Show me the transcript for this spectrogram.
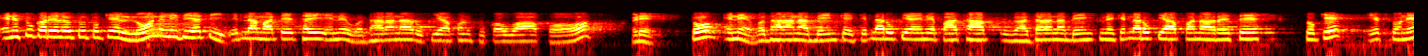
એને શું કરેલું હતું તો કે લોન લીધી હતી, એટલા માટે થઈ એને વધારાના રૂપિયા પણ ચૂકવવા પડે. તો એને વધારાના બેંકે કેટલા રૂપિયા એને પાછા વધારાના બેંકને કેટલા રૂપિયા આપવાના રહેશે? તો કે એકસો ને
